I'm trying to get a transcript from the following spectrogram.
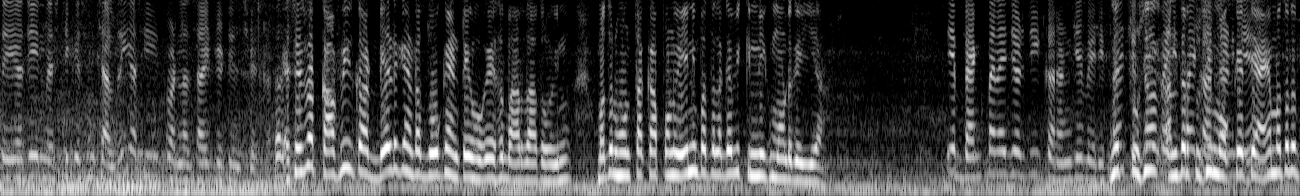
ਤੇ ਅਜੇ ਇਨਵੈਸਟੀਗੇਸ਼ਨ ਚੱਲ ਰਹੀ ਹੈ ਅਸੀਂ ਤੁਹਾਡੇ ਨਾਲ ਸਾਰੀ ਡਿਟੇਲ ਸ਼ੇਅਰ ਕਰਾਂਗੇ। ਐਸਐਸਪੀ ਸਾਹਿਬ ਕਾਫੀ ਘੱਟ ਡੇਢ ਘੰਟਾ 2 ਘੰਟੇ ਹੋ ਗਏ ਇਸ ਵਾਰਦਾਤ ਹੋਈ ਨੂੰ। ਮਤਲਬ ਹੁਣ ਤੱਕ ਆਪਾਂ ਨੂੰ ਇਹ ਨਹੀਂ ਪਤਾ ਲੱਗਾ ਵੀ ਕਿੰਨੀ ਕੁ ਅਮਾਉਂਟ ਗਈ ਆ। ਇਹ ਬੈਂਕ ਮੈਨੇਜਰ ਜੀ ਕਰਨਗੇ ਵੈਰੀਫਾਈ ਤੁਸੀਂ ਅੰਦਰ ਤੁਸੀਂ ਮੌਕੇ ਤੇ ਆਏ ਮਤਲਬ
